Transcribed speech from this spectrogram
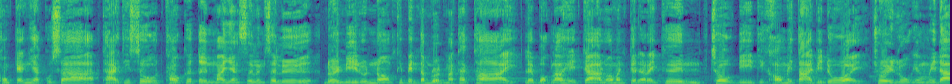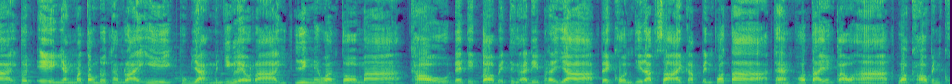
ของแก๊งยากุซ่าท้ายที่สุดเขาก็ตื่นมาอย่างสลืมสลือ โดยมีรุ่นน้องที่เป็นตำรวจมาทักทาย และบอกเล่าเหตุการณ์ว่ามันเกิดอะไรขึ้น โชคดีที่เขาไม่ตายไปด้วย ช่วยลูกยังไม่ได้ ตนเองยังมาต้องโดนทำร้ายอีก ทุกอย่างมันยิ่งเลวร้าย ยิ่งในวันต่อมา เขาได้ติดต่อไปถึงอดีตภรรยา แต่คนที่รับสายกลับเป็นพ่อตา แถมพ่อตายังกล่าวหา ว่าเขาเป็นค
